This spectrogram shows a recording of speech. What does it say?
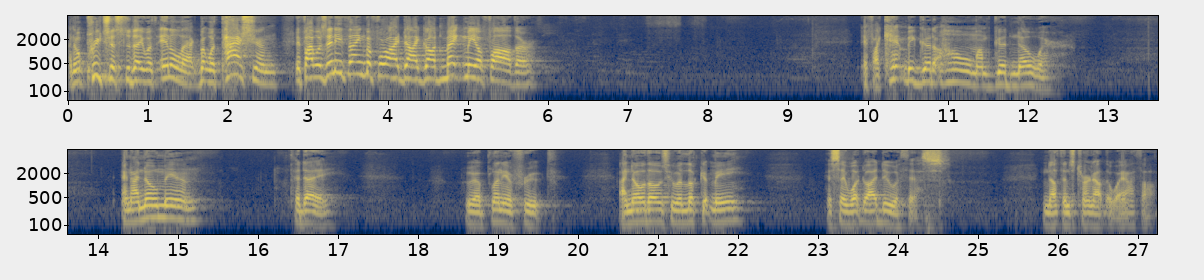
I don't preach this today with intellect, but with passion. If I was anything before I die, God, make me a father. If I can't be good at home, I'm good nowhere. And I know men today who have plenty of fruit. I know those who would look at me and say, What do I do with this? Nothing's turned out the way I thought.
